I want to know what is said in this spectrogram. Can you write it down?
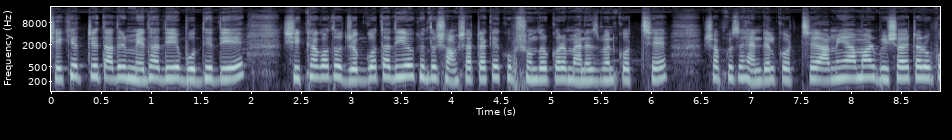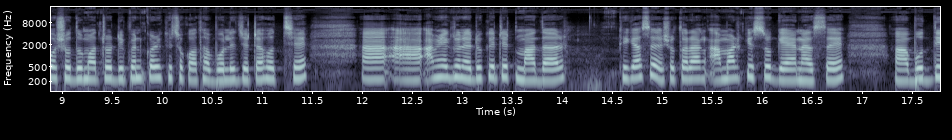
সেক্ষেত্রে তাদের মেধা দিয়ে, বুদ্ধি দিয়ে, শিক্ষাগত যোগ্যতা দিয়েও কিন্তু সংসারটাকে খুব সুন্দর করে ম্যানেজমেন্ট করছে সব কিছু হ্যান্ডেল করছে। আমি আমার বিষয়টার উপর শুধুমাত্র ডিপেন্ড করে কিছু কথা বলি, যেটা হচ্ছে আমি একজন এডুকেটেড মাদার ঠিক আছে? সুতরাং আমার কিছু জ্ঞান আছে বুদ্ধি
